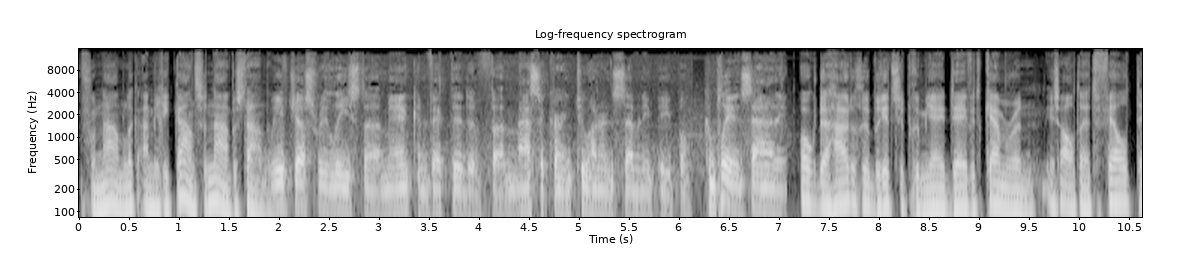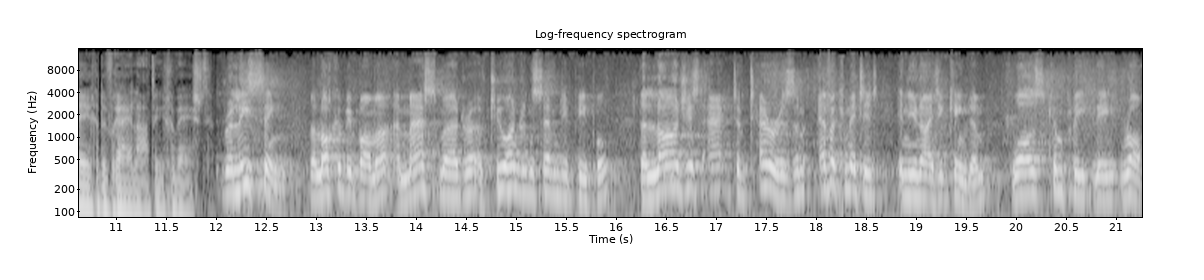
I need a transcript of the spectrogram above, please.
voornamelijk Amerikaanse nabestaanden. We've just released a man convicted of uh, massacring 270 people. Complete insanity. Ook de huidige Britse premier David Cameron is altijd fel tegen de vrijlating geweest. Releasing the Lockerbie bomber, a mass murderer of 270 people, the largest act of terrorism ever committed in the United Kingdom, was completely wrong.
